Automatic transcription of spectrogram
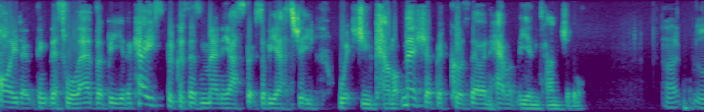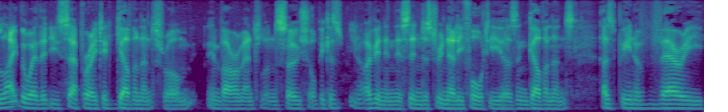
I don't think this will ever be the case because there's many aspects of ESG which you cannot measure because they're inherently intangible. I like the way that you separated governance from environmental and social because you know I've been in this industry nearly 40 years and governance has been a very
